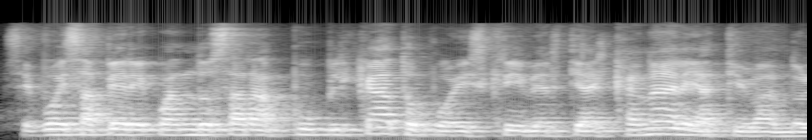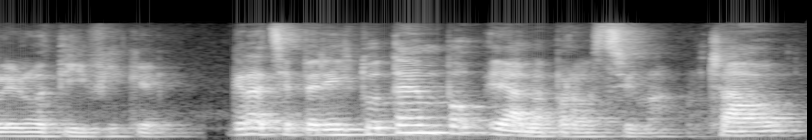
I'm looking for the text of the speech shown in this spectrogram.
Se vuoi sapere quando sarà pubblicato puoi iscriverti al canale attivando le notifiche. Grazie per il tuo tempo e alla prossima. Ciao!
